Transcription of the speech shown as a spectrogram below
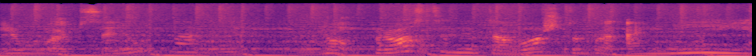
Любой абсолютно. Но просто для того, чтобы они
